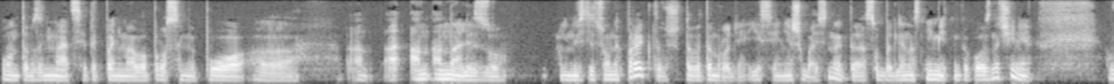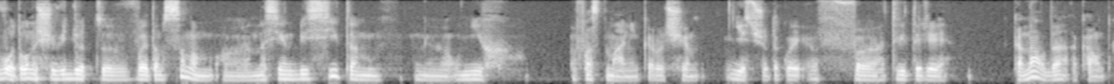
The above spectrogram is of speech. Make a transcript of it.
Он там занимается, я так понимаю, вопросами по э, анализу инвестиционных проектов, что-то в этом роде, если я не ошибаюсь. Но это особо для нас не имеет никакого значения. Вот, он еще ведет в этом самом, э, на CNBC, там э, у них Fast Money, короче, есть еще такой в Твиттере канал, да, аккаунт.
